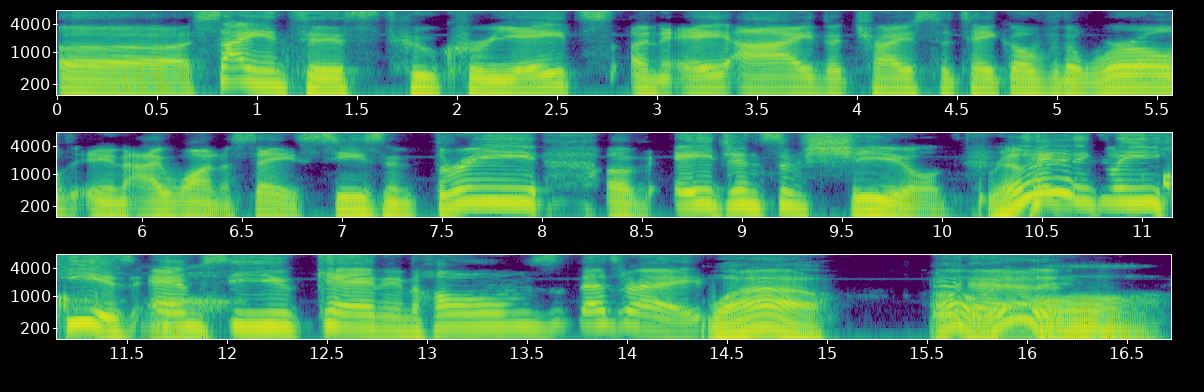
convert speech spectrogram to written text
a scientist who creates an AI that tries to take over the world in, I want to say, season three of Agents of S.H.I.E.L.D. Really? Technically, he oh, is Oh. MCU canon, Holmes. That's right. Wow. Oh, Yeah. really? Oh,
